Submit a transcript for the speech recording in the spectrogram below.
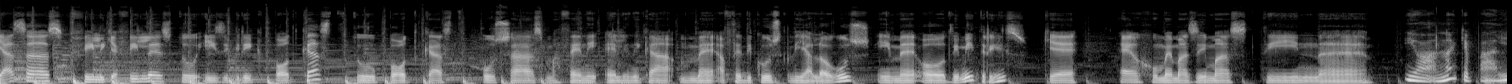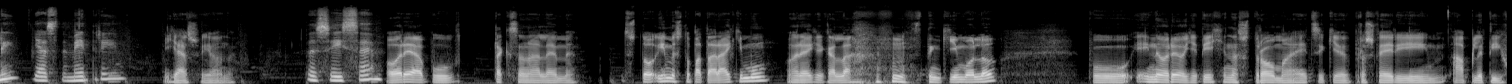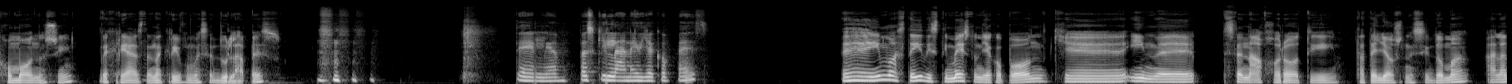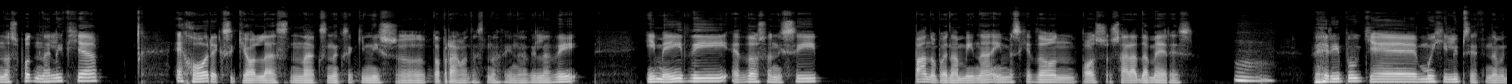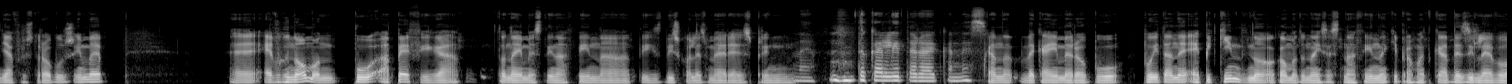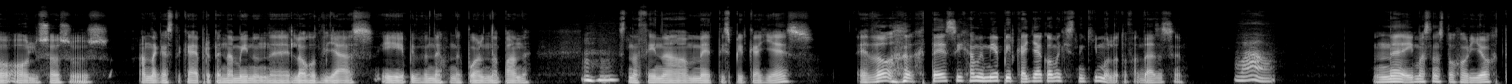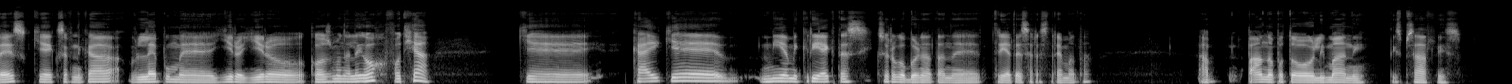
Γεια σας φίλοι και φίλες του Easy Greek Podcast, του podcast που σας μαθαίνει ελληνικά με αυθεντικούς διαλόγους. Είμαι ο Δημήτρης και έχουμε μαζί μας την... ε, Ιωάννα και πάλι. Γεια σου Δημήτρη. Γεια σου Ιώνα. Πώς είσαι; Ωραία που τα ξαναλέμε. Στο, είμαι στο παταράκι μου, ωραία και καλά, στην Κίμολο, που είναι ωραίο γιατί έχει ένα στρώμα έτσι και προσφέρει άπλετη ηχομόνωση. Δεν χρειάζεται να κρύβουμε σε ντουλάπες. Τέλεια. Πώς κυλάνε οι διακοπές; Ε, είμαστε ήδη στη μέση των διακοπών και είναι στενάχωρο ότι θα τελειώσουν σύντομα, αλλά να σου πω την αλήθεια, έχω όρεξη κιόλας να ξαναξεκινήσω τα πράγματα στην Αθήνα. Δηλαδή, είμαι ήδη εδώ στο νησί πάνω από ένα μήνα, είμαι σχεδόν πόσο, 40 μέρες Μμ. περίπου και μου έχει λείψει η Αθήνα με διάφορους τρόπους. Είμαι ε, ευγνώμων που απέφυγα το να είμαι στην Αθήνα τις δύσκολες μέρες πριν Ναι, το καλύτερο έκανες. κάνα δεκαήμερο που, που ήταν επικίνδυνο ακόμα το να είσαι στην Αθήνα και πραγματικά δεν ζηλεύω όλους όσους αναγκαστικά έπρεπε να μείνουν ε, λόγω δουλειάς ή επειδή δεν έχουν που άλλο να πάνε Μμμ. στην Αθήνα με τις πυρκαγιές. Εδώ χτες είχαμε μια πυρκαγιά ακόμα και στην Κίμολο, το φαντάζεσαι. Wow. Ναι, ήμασταν στο χωριό χτες και ξαφνικά βλέπουμε γύρω-γύρω κόσμο να λέει «Ωχ, φωτιά!» Και κάει και μία μικρή έκταση, ξέρω εγώ μπορεί να ήταν ε, τρία-τέσσερα στρέμματα, α- πάνω από το λιμάνι της Ψάθης.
